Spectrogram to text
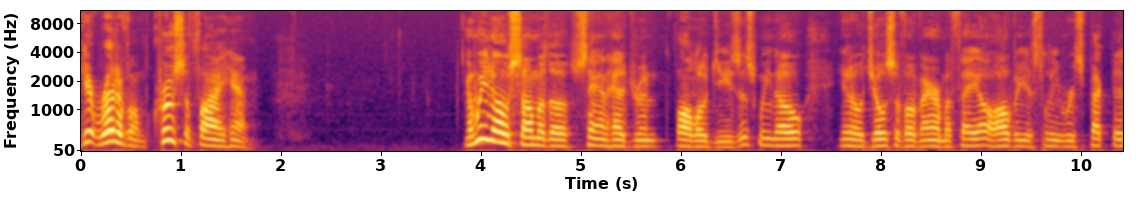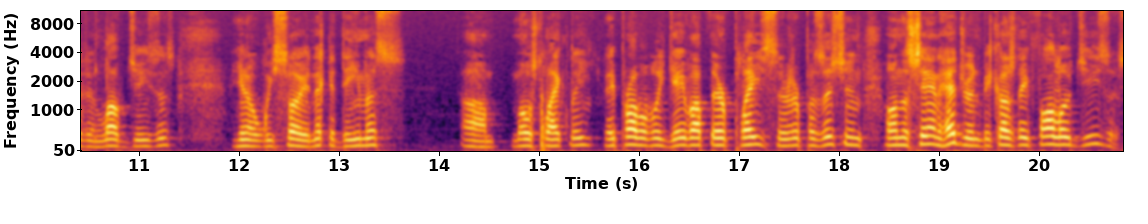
get rid of him, crucify him. And we know some of the Sanhedrin followed Jesus. We know, you know, Joseph of Arimathea obviously respected and loved Jesus. You know, we saw Nicodemus, um, most likely. They probably gave up their place or their position on the Sanhedrin because they followed Jesus.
